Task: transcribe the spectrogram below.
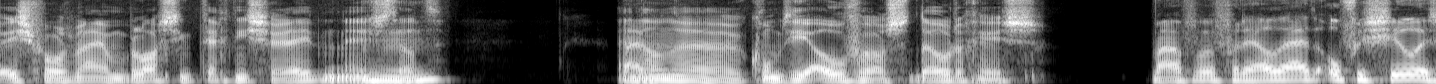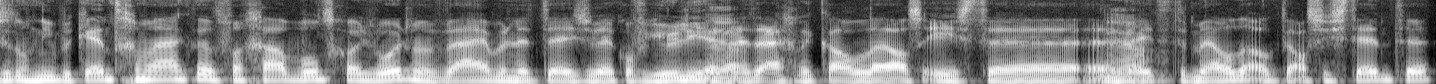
is volgens mij om belastingtechnische redenen is Mhm. dat. En dan eh, komt hij over als het nodig is. Maar voor, voor de helderheid, officieel is het nog niet bekendgemaakt dat Van Gaal bondscoach wordt. Maar wij hebben het deze week, of jullie hebben het eigenlijk al eh, als eerste eh, Ja. weten te melden. Ook de assistenten.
